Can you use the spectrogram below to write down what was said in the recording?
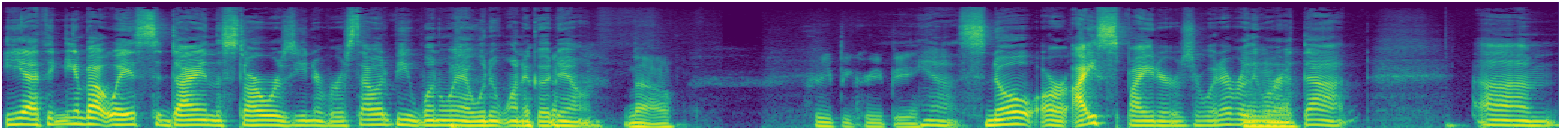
yeah, thinking about ways to die in the Star Wars universe, that would be one way I wouldn't want to go down. no, creepy, creepy. Yeah, snow or ice spiders or whatever they were at that. Um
